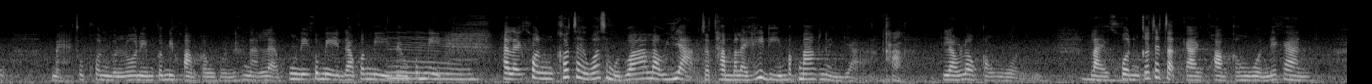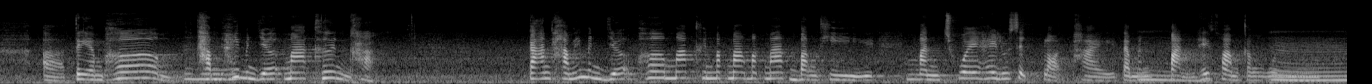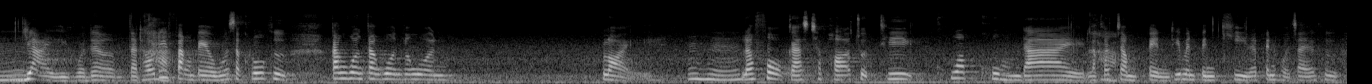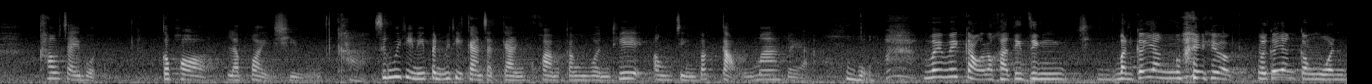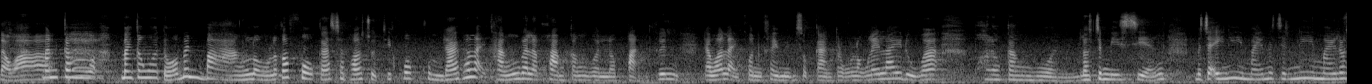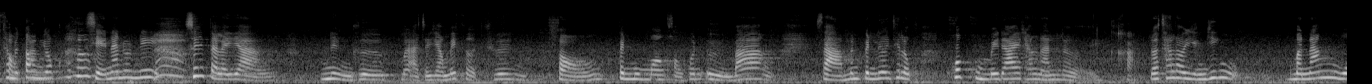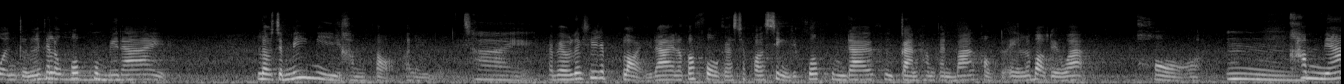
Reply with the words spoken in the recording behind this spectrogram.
แหมทุกคนบนโลกนี้มันก็มีความกังวลทั้งนั้นแหละพรุ่งนี้ก็มีดาวก็มีเบลก็มีหลายๆคนเข้าใจว่าสมมติว่าเราอยากจะทำอะไรให้ดีมากๆหนึ่งอย่างค่ะแล้วเรากังวล หลายคนก็จะจัดการความกังวลด้วยการเอ่อเตรียมเพิ่มอือฮึทำให้มันเยอะมากขึ้นค่ะ การทำให้มันเยอะเพิ่มมากขึ้นมาก ๆ มาก ๆ บางที มันช่วยให้รู้สึกปลอดภัย แต่มันอืมปั่นให้ความกังวลอืมใหญ่กว่าเดิม แต่เท่าค่ะที่ฟังเบลเมื่อสักครู่คือ กังวลกังวลกังวลปล่อยอือหือแล้วโฟกัส เฉพาะจุดที่ควบคุมได้ แล้วก็ค่ะจำเป็นที่มันเป็นคีย์และเป็นหัวใจก็คือ เข้าใจบทก็พอแล้วปล่อยชิวค่ะซึ่งวิธีนี้เป็นวิธีการจัดการความกังวลที่เอาจริงว่าเก่ามากเลยอะ โอ้โหไม่ไม่เก่าหรอกค่ะจริง ๆ มันก็ยังไม่แบบมันก็ยังกังวลแต่ว่า มันกังวลมันกังวลแต่ว่ามันบางลงแล้วก็โฟกัสเฉพาะจุดที่ควบคุมได้เพราะหลายครั้งเวลาความกังวลเราปั่นขึ้น แต่ว่าหลายคนเคยมีประสบการณ์ตรงลองไล่ๆดูว่า พอเรากังวลเราจะมีเสียงมันจะไอ้นี่ไหมมันจะนี่ไหมแล้วทำไมต้องยกเสียงนั่นนู่นนี่ซึ่งแต่ละอย่างหนึ่งคือมันอาจจะยังไม่เกิดขึ้นสองเป็นมุมมองของคนอื่นบ้างสามมันเป็นเรื่องที่เราควบคุมไม่ได้ทั้งนั้นเลย ค่ะ แล้วถ้าเรายังยิ่งมานั่งวนกับเรื่องที่เราควบคุมไม่ได้ เราจะไม่มีคำตอบอะไรเลย ใช่แต่เบลเลือกที่จะปล่อยได้ แล้วก็โฟกัสเฉพาะสิ่งที่ควบคุมได้ก็คือการทำกันบ้านของตัวเอง แล้วบอกตัวเองว่า พออืมคำเนี้ย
